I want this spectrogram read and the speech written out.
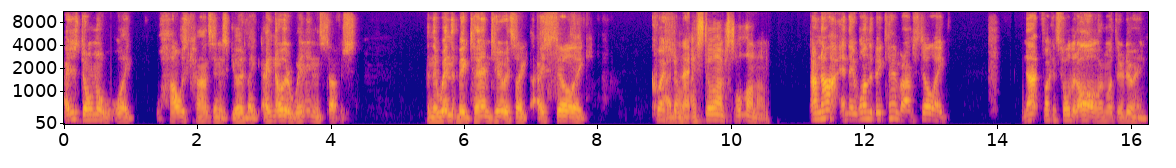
I just don't know like how Wisconsin is good. Like I know they're winning and stuff, and they win the Big Ten too. It's like I still like I question don't. that. I still am sold on them. I'm not, and they won the Big Ten, but I'm still like not fucking sold at all on what they're doing.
